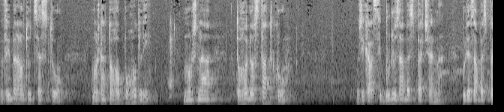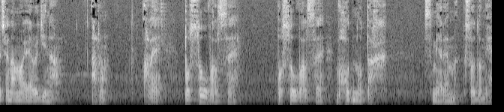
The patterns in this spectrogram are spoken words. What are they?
vybral tu cestu možná toho pohodlí, možná toho dostatku. Říkal si, budu zabezpečen, bude zabezpečena moje rodina. Ano, ale posouval se, posouval se v hodnotách směrem k Sodomě.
